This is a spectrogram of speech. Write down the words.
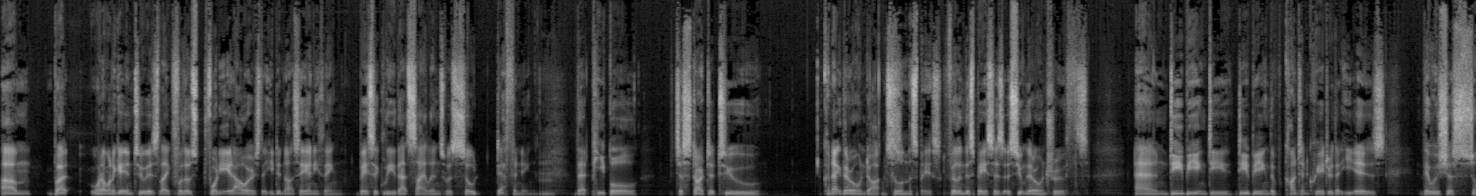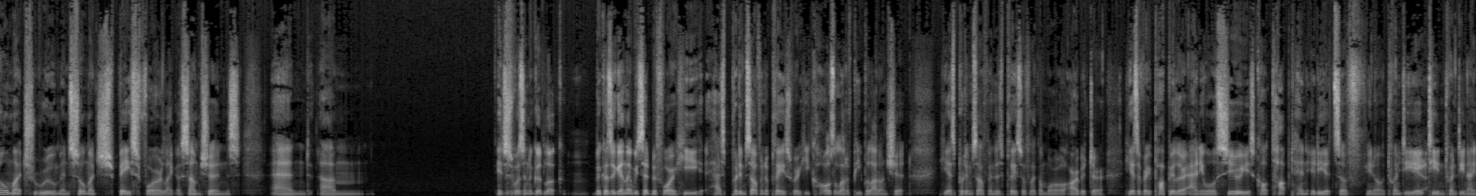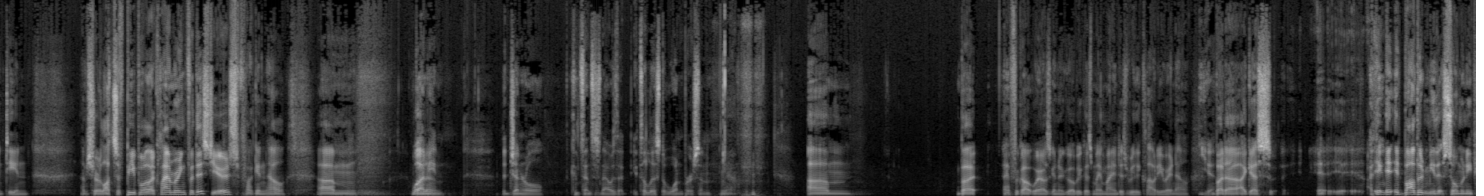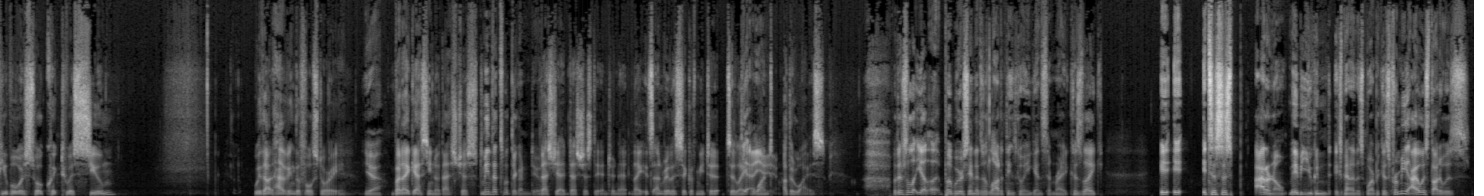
Um, but what I want to get into is like for those 48 hours that he did not say anything, basically that silence was so deafening Mm. that people just started to connect their own dots fill in the space. fill in the spaces, assume their own truths. And D being D, D being the content creator that he is, there was just so much room and so much space for like assumptions and um it just wasn't a good look. Because again, like we said before, he has put himself in a place where he calls a lot of people out on shit. He has put himself in this place of like a moral arbiter. He has a very popular annual series called Top 10 Idiots of, you know, 2018, 2019. I'm sure lots of people are clamoring for this year's. Fucking hell. Um, Well, but, I uh, mean, the general consensus now is that it's a list of one person. Yeah. um, but I forgot where I was going to go because my mind is really cloudy right now. Yeah, But uh, I guess it, it, I think- it, it bothered me that so many people were so quick to assume without having the full story. yeah. But I guess you know that's just I mean, that's what they're going to do. that's yeah that's just the internet. Like it's unrealistic of me to to like Yeah, yeah, want yeah. otherwise. But there's a lot, yeah. But we were saying that there's a lot of things going against them, right? Because like, it, it it's a I don't know. Maybe you can expand on this more because for me, I always thought it was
